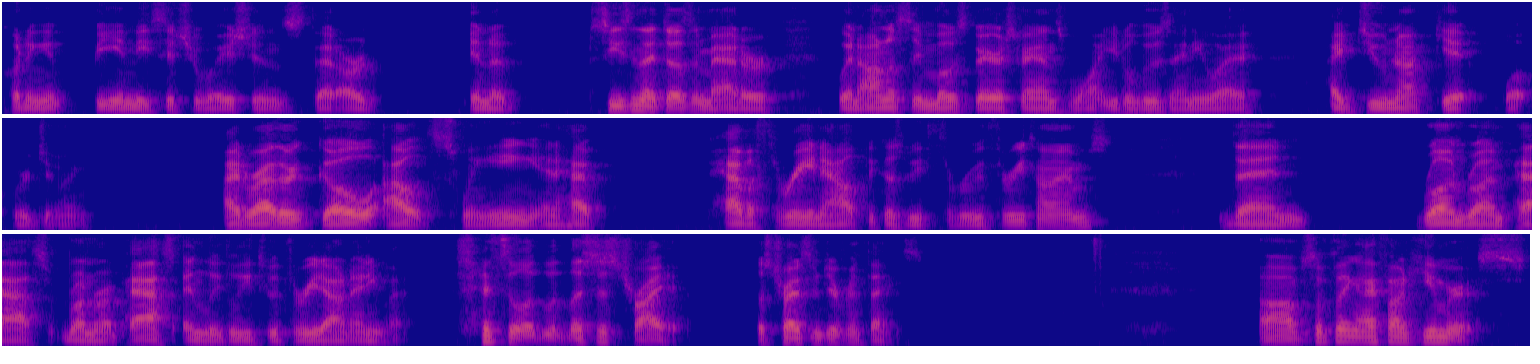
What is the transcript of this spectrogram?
putting it be in these situations that are in a season that doesn't matter, when honestly most Bears fans want you to lose anyway. I do not get what we're doing. I'd rather go out swinging and have have a three and out because we threw three times than run, run, pass, run, run, pass, and lead to a three down anyway. so let, us just try it. Let's try some different things. Um, something I found humorous:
